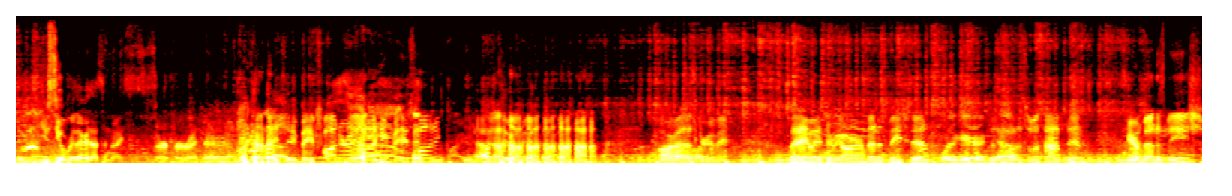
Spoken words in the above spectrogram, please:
if you see over there, that's a nice surfer right there. Check that out. you babe spawning right now? You babe spawning? You have to. All right, that's groovy. But anyways, here we are, Venice Beach, dude. We're here. This, yeah. is, this is what's happening. Here in Venice Beach.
